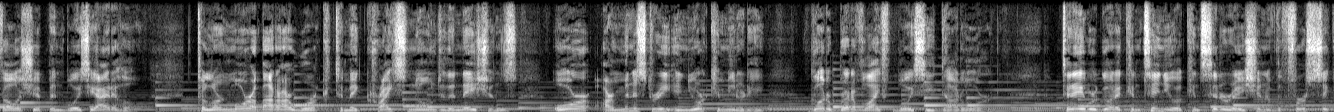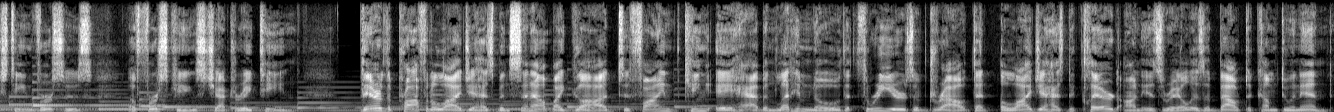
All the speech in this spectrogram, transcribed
Fellowship in Boise, Idaho. To learn more about our work to make Christ known to the nations or our ministry in your community, go to breadoflifeboise.org. Today we're going to continue a consideration of the first 16 verses of 1 Kings chapter 18. There, the prophet Elijah has been sent out by God to find King Ahab and let him know that three years of drought that Elijah has declared on Israel is about to come to an end.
